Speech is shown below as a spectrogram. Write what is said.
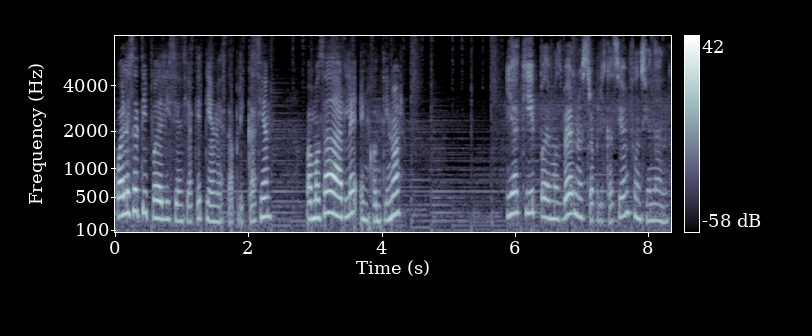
cuál es el tipo de licencia que tiene esta aplicación. Vamos a darle en continuar. Y aquí podemos ver nuestra aplicación funcionando.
